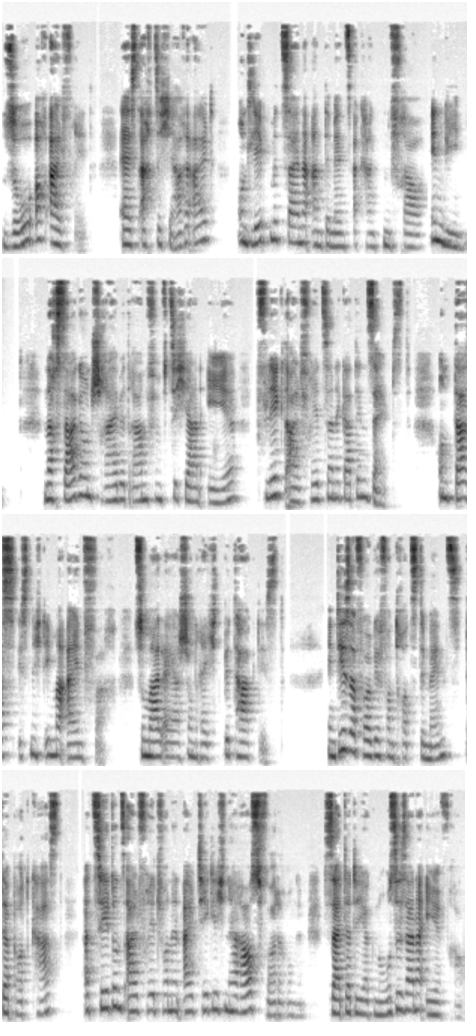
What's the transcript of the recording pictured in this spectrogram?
So auch Alfred. Er ist 80 Jahre alt und lebt mit seiner an Demenz erkrankten Frau in Wien. Nach sage und schreibe 53 Jahren Ehe pflegt Alfred seine Gattin selbst. Und das ist nicht immer einfach, zumal er ja schon recht betagt ist. In dieser Folge von Trotz Demenz, der Podcast, erzählt uns Alfred von den alltäglichen Herausforderungen seit der Diagnose seiner Ehefrau.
